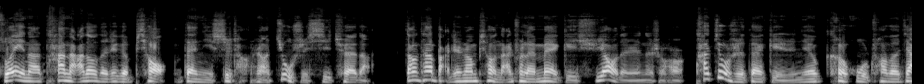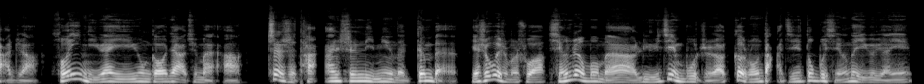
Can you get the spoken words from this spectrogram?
所以呢，他拿到的这个票在你市场上就是稀缺的。当他把这张票拿出来卖给需要的人的时候，他就是在给人家客户创造价值啊，所以你愿意用高价去买啊，这是他安身立命的根本，也是为什么说行政部门啊屡禁不止，各种打击都不行的一个原因。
